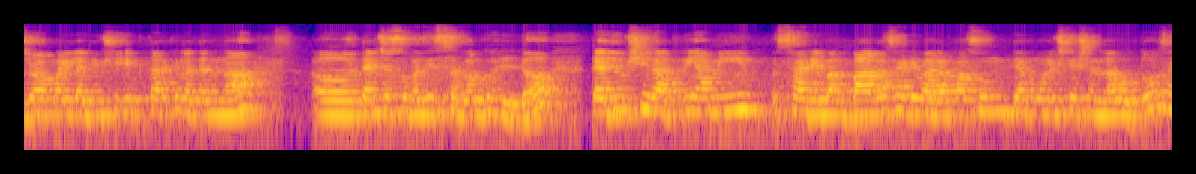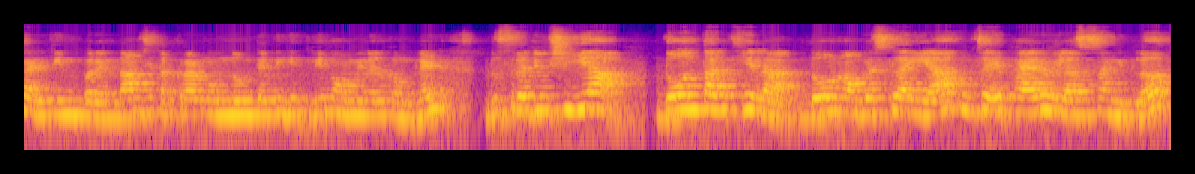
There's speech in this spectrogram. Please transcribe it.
जेव्हा पहिल्या दिवशी एक तारखेला त्यांना त्यांच्यासोबत हे सगळं घडलं. त्या दिवशी रात्री आम्ही साडे बारा साडेबारा पासून त्या पोलीस स्टेशनला होतो साडेतीन पर्यंत. आमची तक्रार नोंदवून त्यांनी घेतली नॉमिनल कंप्लेंट दुसऱ्या दिवशी या. दोन तारखेला दोन ऑगस्टला या. तुमचं एफ आय आर होईल असं सांगितलं.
